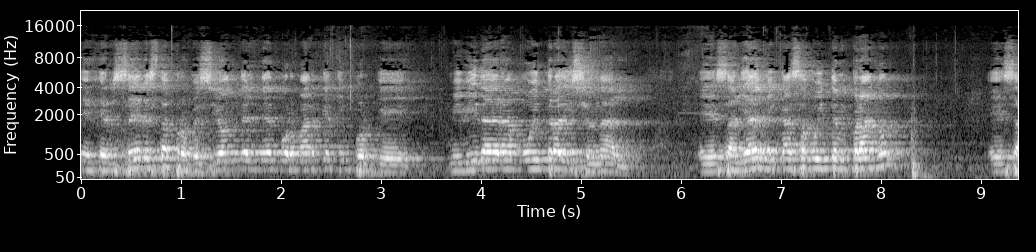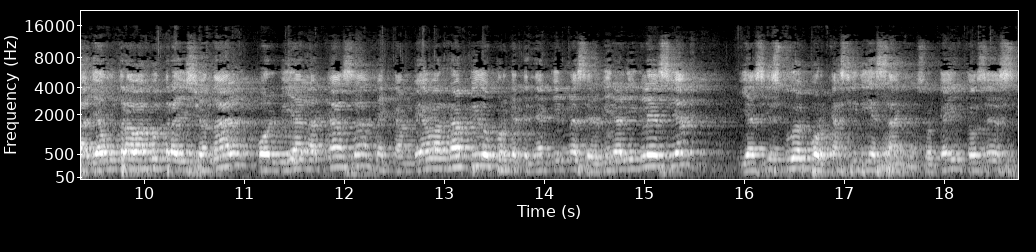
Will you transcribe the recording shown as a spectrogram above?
ejercer esta profesión del network marketing porque mi vida era muy tradicional. Eh, salía de mi casa muy temprano, eh, salía a un trabajo tradicional, volvía a la casa, me cambiaba rápido porque tenía que irme a servir a la iglesia y así estuve por casi 10 años, ¿ok? Entonces,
